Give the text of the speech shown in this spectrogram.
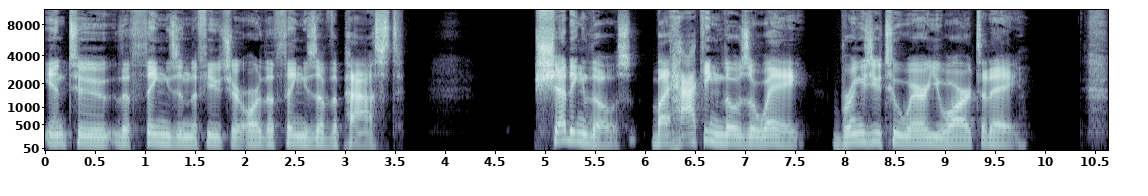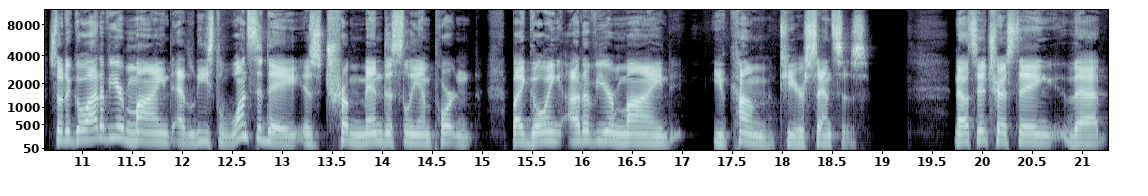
into the things in the future or the things of the past. Shedding those by hacking those away brings you to where you are today. So, to go out of your mind at least once a day is tremendously important. By going out of your mind, you come to your senses. Now, it's interesting that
